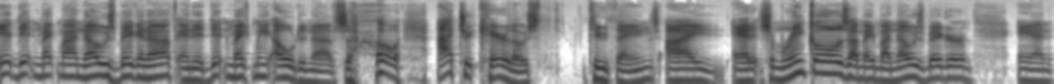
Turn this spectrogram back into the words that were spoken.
It didn't make my nose big enough and it didn't make me old enough. So I took care of those two things. I added some wrinkles, I made my nose bigger, and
